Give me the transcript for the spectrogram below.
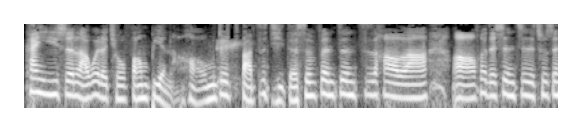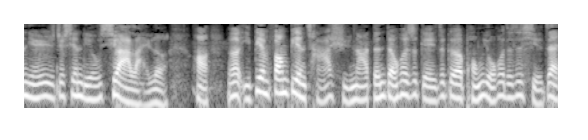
看医生啦，为了求方便啦，哈，我们就把自己的身份证字号啦啊，或者甚至出生年日就先留下来了，好，那以便方便查询啊等等，或者是给这个朋友，或者是写在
